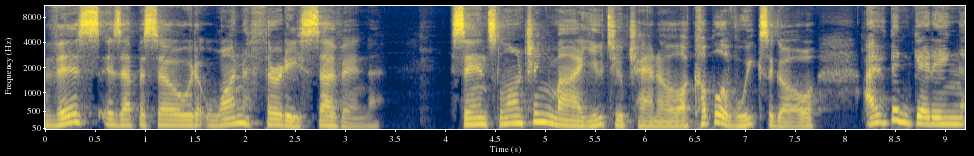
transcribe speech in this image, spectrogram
This is episode 137. Since launching my YouTube channel a couple of weeks ago, I've been getting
